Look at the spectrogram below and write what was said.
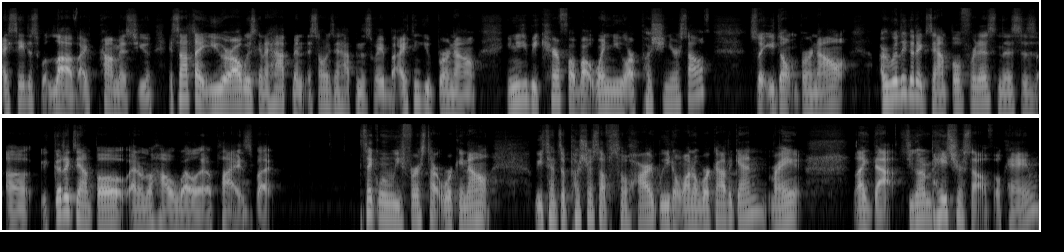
I say this with love. I promise you. It's not that you are always going to happen. It's always going to happen this way, but I think you burn out. You need to be careful about when you are pushing yourself so that you don't burn out. A really good example for this, and this is a good example. I don't know how well it applies, but it's like when we first start working out, we tend to push ourselves so hard we don't want to work out again, right? Like that. So you're gonna pace yourself, okay?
